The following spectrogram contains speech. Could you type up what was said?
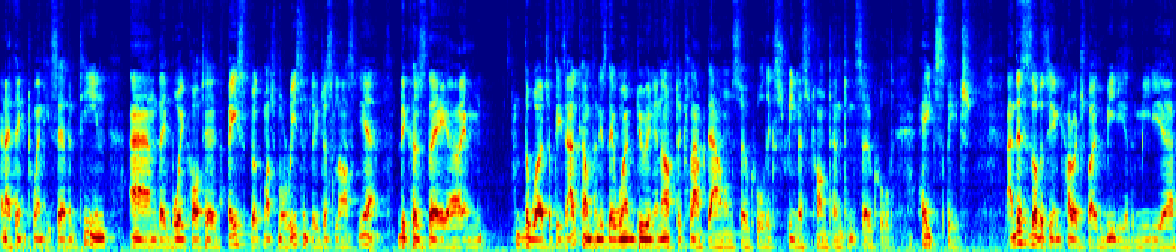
in, I think, 2017, and they boycotted Facebook much more recently, just last year, because they, uh, in the words of these ad companies, they weren't doing enough to clamp down on so called extremist content and so called hate speech. And this is obviously encouraged by the media. The media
